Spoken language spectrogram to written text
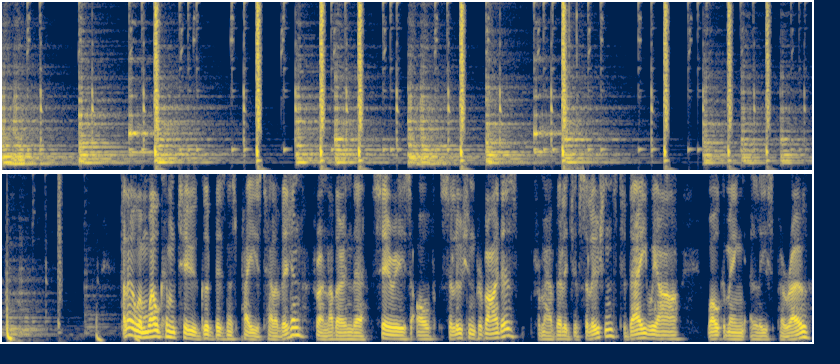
Hello and welcome to Good Business Pays Television for another in the series of solution providers from our Village of Solutions. Today we are welcoming Elise Perraud,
